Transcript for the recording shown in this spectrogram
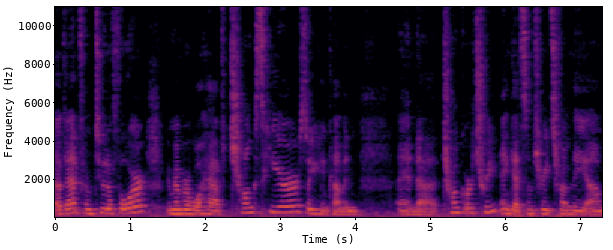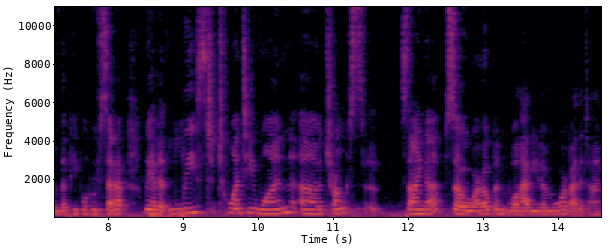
event from 2 to 4. Remember, we'll have trunks here so you can come and and uh, trunk or treat and get some treats from the um, the people who've set up. We have at least 21 uh, trunks signed up, so we're hoping we'll have even more by the time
